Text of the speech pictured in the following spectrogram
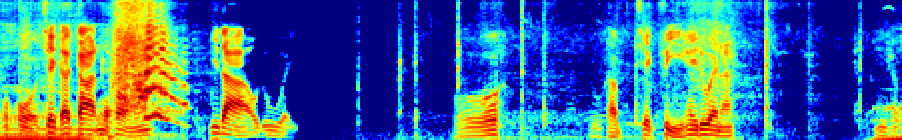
โอ้โห เช็คอาการของพี่ดาวด้วย โอ้ดูครับเช็คฝีให้ด้วยนะ นี่ครับ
